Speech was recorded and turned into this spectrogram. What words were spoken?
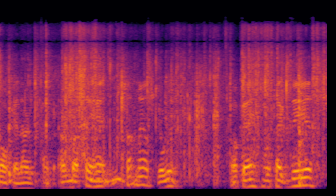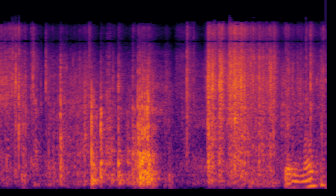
Okay, there's the packet. I was about to say, something else go with it. Okay, we'll take this. Get him open.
